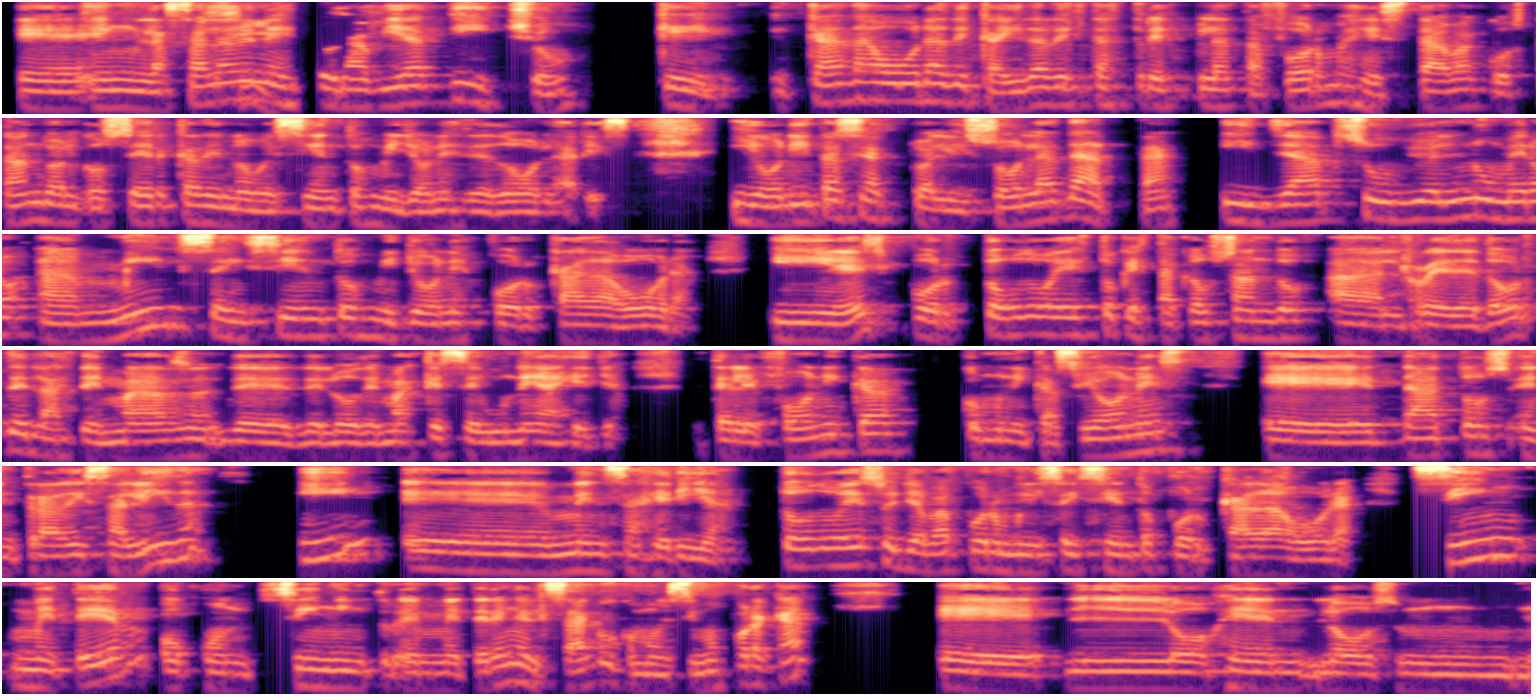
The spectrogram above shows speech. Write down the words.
Eh, en la sala de Néstor había dicho que cada hora de caída de estas tres plataformas estaba costando algo cerca de 900 millones de dólares. Y ahorita se actualizó la data y ya subió el número a 1.600 millones por cada hora. Y es por todo esto que está causando alrededor de las demás, de, de lo demás que se une a ella. Telefónica, comunicaciones, eh, datos, entrada y salida y eh, mensajería. Todo eso ya va por 1.600 por cada hora, sin meter o con, sin eh, meter en el saco, como decimos por acá, eh, los, mm,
